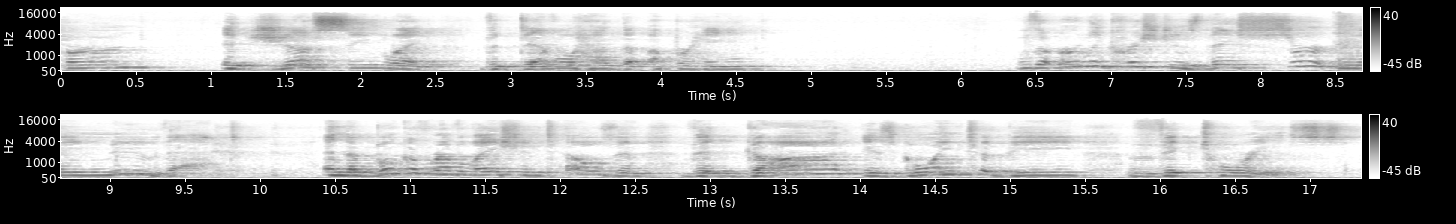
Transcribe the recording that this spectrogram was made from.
turned, it just seemed like the devil had the upper hand. Well, the early Christians, they certainly knew that. And the book of Revelation tells them that God is going to be victorious.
